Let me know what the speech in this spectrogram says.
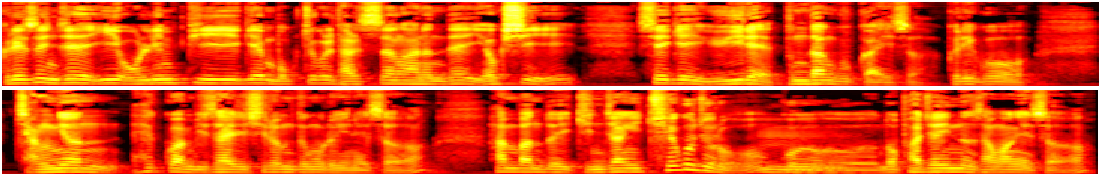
그래서 이제 이 올림픽의 목적을 달성하는데 역시 세계 유일의 분단 국가에서 그리고 작년 핵과 미사일 실험 등으로 인해서 한반도의 긴장이 최고조로 음. 그 높아져 있는 상황에서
